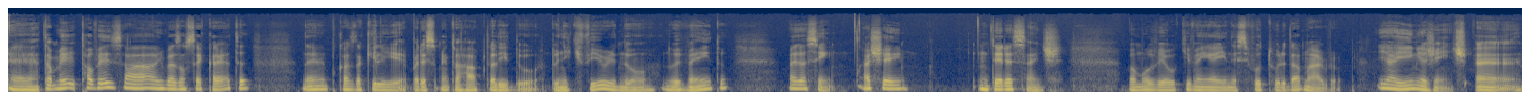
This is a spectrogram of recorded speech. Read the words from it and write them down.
É, também, talvez a Invasão Secreta, né, por causa daquele aparecimento rápido ali do, do Nick Fury no, no evento, mas assim, achei interessante. Vamos ver o que vem aí nesse futuro da Marvel. E aí, minha gente, é,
